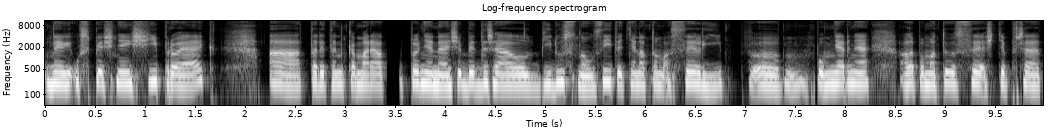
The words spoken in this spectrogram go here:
nejúspěšnější projekt a tady ten kamarád úplně ne, že by dřel bídu s teď je na tom asi líp, poměrně, ale pamatuju si ještě před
